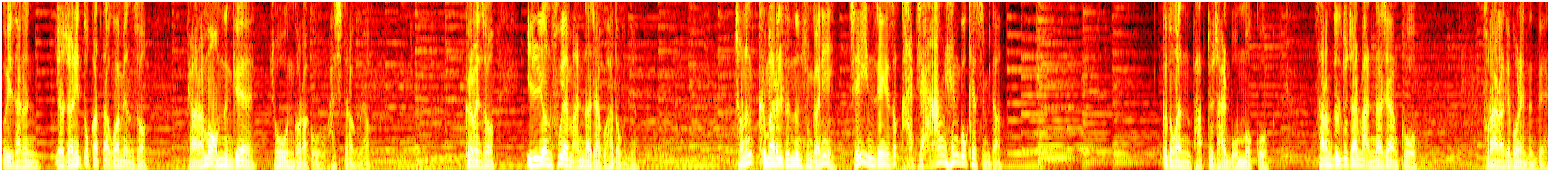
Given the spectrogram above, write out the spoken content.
의사는 여전히 똑같다고 하면서 변함없는 게 좋은 거라고 하시더라고요. 그러면서 1년 후에 만나자고 하더군요. 저는 그 말을 듣는 순간이 제 인생에서 가장 행복했습니다. 그동안 밥도 잘 못 먹고 사람들도 잘 만나지 않고 불안하게 보냈는데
